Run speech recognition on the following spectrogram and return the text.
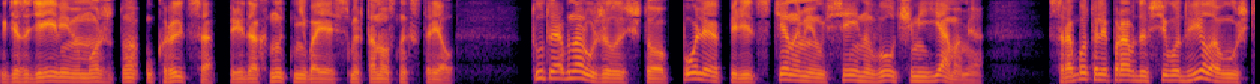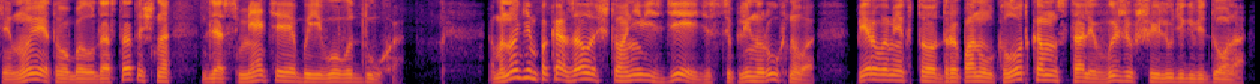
где за деревьями можно укрыться, передохнуть, не боясь смертоносных стрел. Тут и обнаружилось, что поле перед стенами усеяно волчьими ямами. Сработали, правда, всего две ловушки, но и этого было достаточно для смятия боевого духа. Многим показалось, что они везде, и дисциплина рухнула. Первыми, кто драпанул к лодкам, стали выжившие люди Гвидона –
